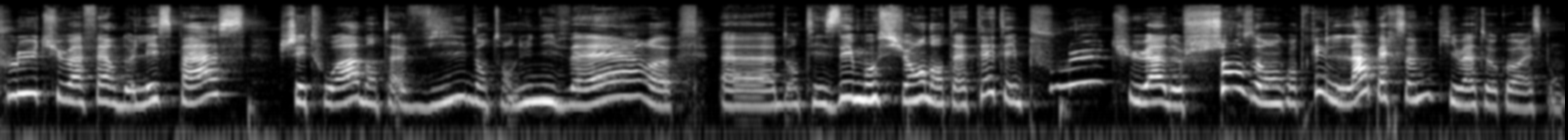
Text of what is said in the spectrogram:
plus tu vas faire de l'espace chez toi, dans ta vie, dans ton univers, euh, dans tes émotions, dans ta tête, et plus tu as de chances de rencontrer la personne qui va te correspondre.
